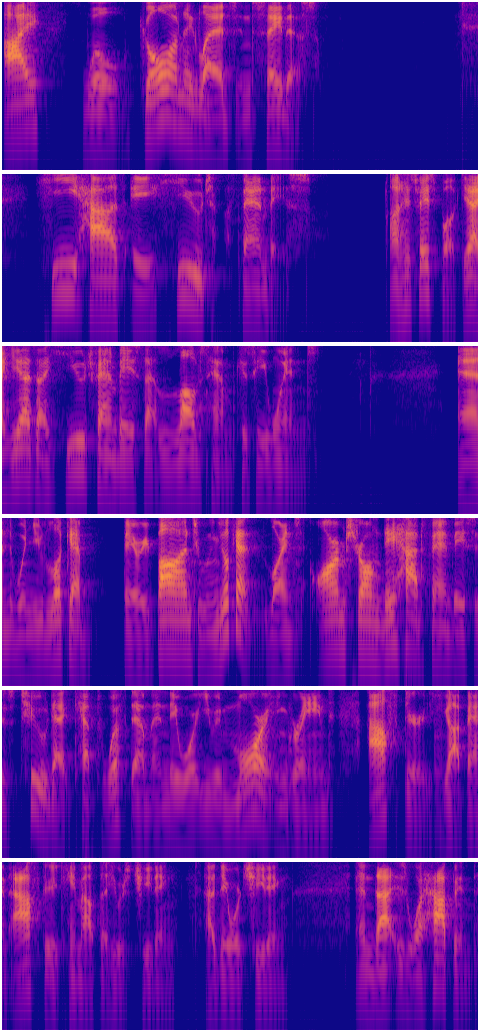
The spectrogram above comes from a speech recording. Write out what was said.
I will go on a ledge and say this. He has a huge fan base on his Facebook. Yeah, he has a huge fan base that loves him because he wins. And when you look at Barry Bonds, when you look at Lance Armstrong, they had fan bases too that kept with them, and they were even more ingrained after he got banned, after it came out that he was cheating, that they were cheating. And that is what happened.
